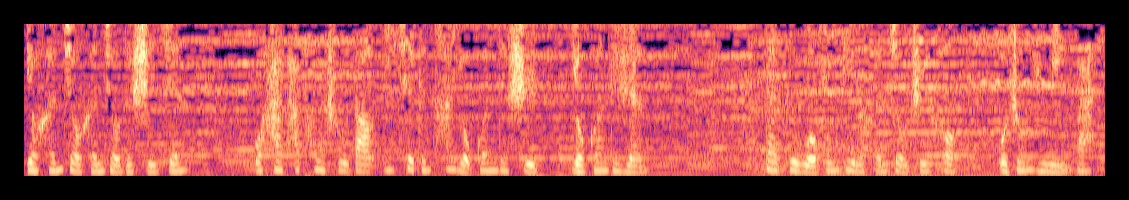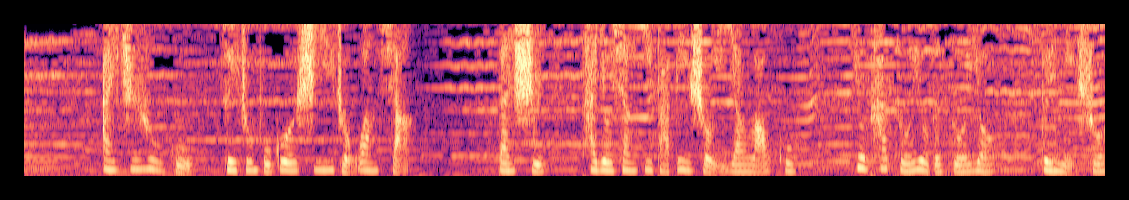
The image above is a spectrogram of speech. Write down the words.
有很久很久的时间，我害怕碰触到一切跟他有关的事、有关的人。在自我封闭了很久之后，我终于明白，爱之入骨，最终不过是一种妄想。但是，它又像一把匕首一样牢固，用他所有的所有，对你说：“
